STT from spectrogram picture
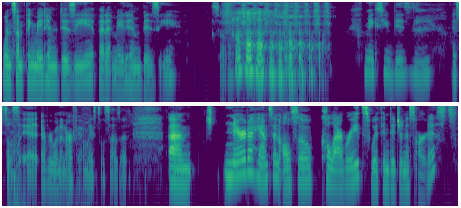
when something made him dizzy that it made him busy. So makes you busy. I still say it. Everyone in our family still says it. Um, Nerida Hansen also collaborates with Indigenous artists.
